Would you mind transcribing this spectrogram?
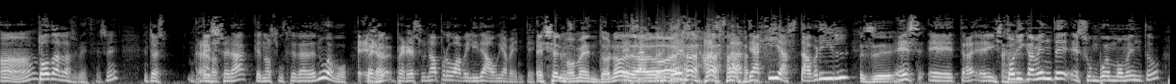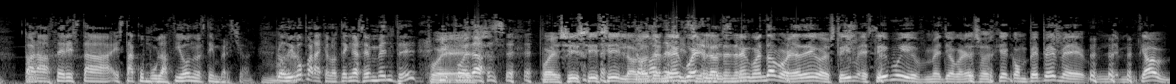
Ah, Todas las veces, ¿eh? Entonces, raro Es- será que no suceda de nuevo, Es- pero, pero es una probabilidad, obviamente. Es el Entonces, momento, ¿no? Exacto, De- entonces, hasta, de aquí hasta abril, Sí. es eh, eh, históricamente es un buen momento para hacer esta, esta acumulación o esta inversión. Lo Ah. Digo para que lo tengas en mente Pues, y puedas... pues sí, sí, sí, lo, tendré en lo tendré en cuenta porque ya te digo, estoy, estoy muy metido con eso. Es que con Pepe me, me- claro,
